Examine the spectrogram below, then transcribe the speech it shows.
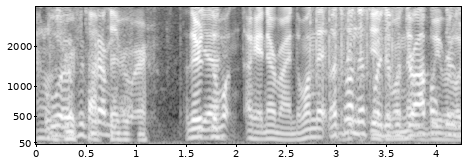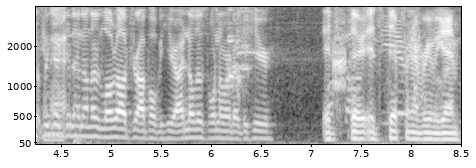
don't know. Well, There's if we put rooftops our- everywhere. There, yeah. the one, okay, never mind. The one that Let's run this way. is the There's a drop we up. were There's a, we looking can at. get another loadout drop over here. I know there's one right over here. It's there. It's different every game.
